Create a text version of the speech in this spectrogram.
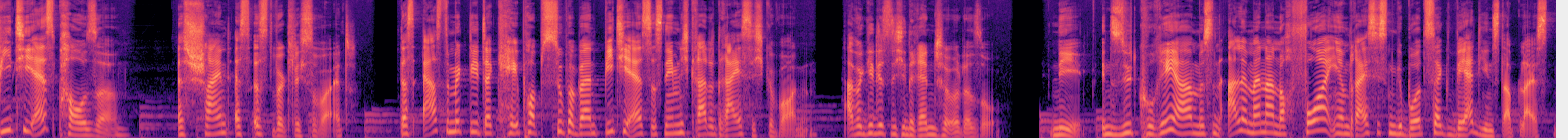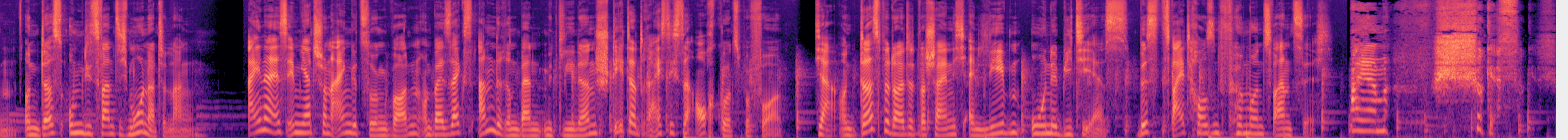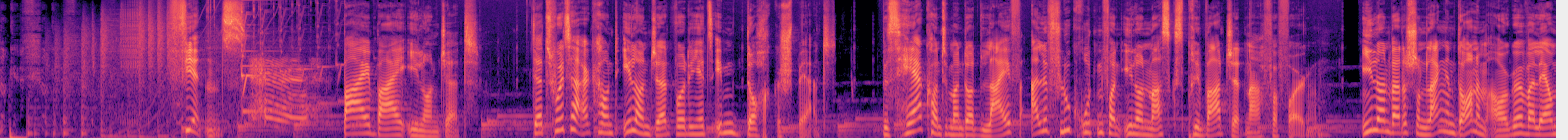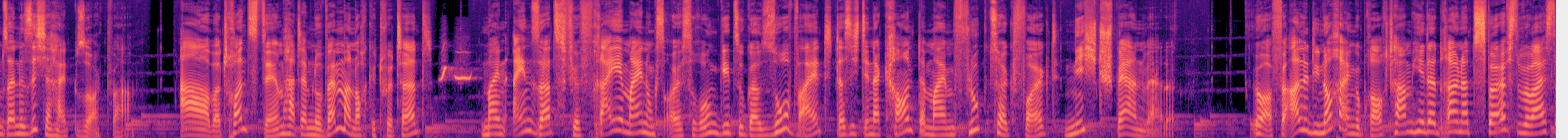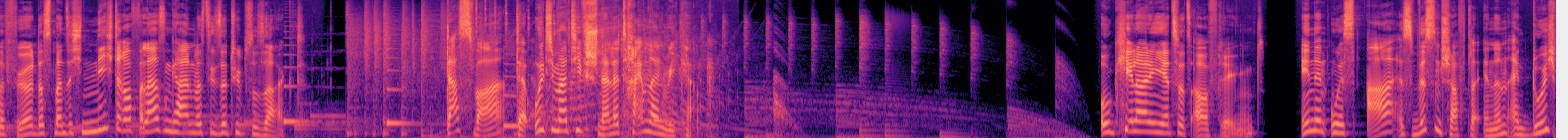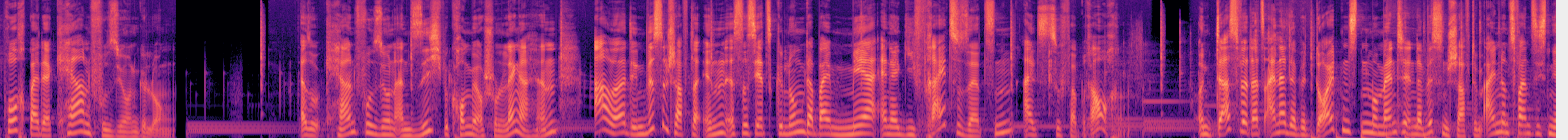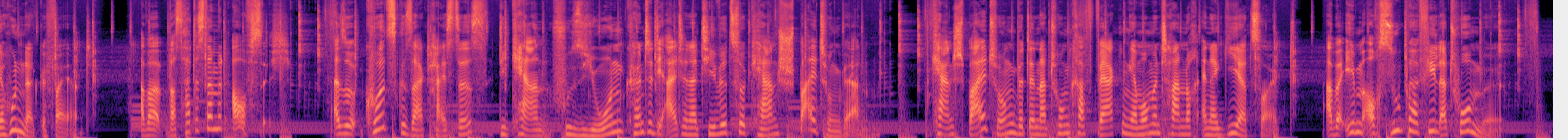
BTS-Pause. Es scheint, es ist wirklich soweit. Das erste Mitglied der K-Pop-Superband BTS ist nämlich gerade 30 geworden aber geht jetzt nicht in Rente oder so. Nee, in Südkorea müssen alle Männer noch vor ihrem 30. Geburtstag Wehrdienst ableisten. Und das um die 20 Monate lang. Einer ist eben jetzt schon eingezogen worden und bei sechs anderen Bandmitgliedern steht der 30. auch kurz bevor. Tja, und das bedeutet wahrscheinlich ein Leben ohne BTS. Bis 2025. I am shooketh. Viertens. Bye bye Elon Jet. Der Twitter-Account ElonJet wurde jetzt eben doch gesperrt. Bisher konnte man dort live alle Flugrouten von Elon Musks Privatjet nachverfolgen. Elon war das schon lange ein Dorn im Auge, weil er um seine Sicherheit besorgt war. Aber trotzdem hat er im November noch getwittert, mein Einsatz für freie Meinungsäußerung geht sogar so weit, dass ich den Account, der meinem Flugzeug folgt, nicht sperren werde. Ja, für alle, die noch einen gebraucht haben, hier der 312. Beweis dafür, dass man sich nicht darauf verlassen kann, was dieser Typ so sagt. Das war der ultimativ schnelle Timeline Recap. Okay Leute, jetzt wird's aufregend. In den USA ist WissenschaftlerInnen ein Durchbruch bei der Kernfusion gelungen. Also Kernfusion an sich bekommen wir auch schon länger hin, aber den WissenschaftlerInnen ist es jetzt gelungen, dabei mehr Energie freizusetzen, als zu verbrauchen. Und das wird als einer der bedeutendsten Momente in der Wissenschaft im 21. Jahrhundert gefeiert. Aber was hat es damit auf sich? Also kurz gesagt heißt es, die Kernfusion könnte die Alternative zur Kernspaltung werden. Kernspaltung wird in Atomkraftwerken ja momentan noch Energie erzeugt, aber eben auch super viel Atommüll.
